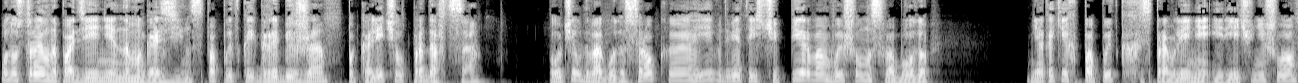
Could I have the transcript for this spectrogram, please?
Он устроил нападение на магазин с попыткой грабежа, покалечил продавца, получил два года срока и в 2001 вышел на свободу. Ни о каких попытках исправления и речи не шло,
